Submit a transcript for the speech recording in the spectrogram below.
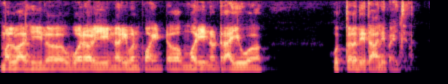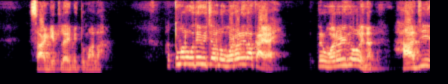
Malabar hill Worli Nariman point marine drive उत्तर देता आली पाहिजेत. सांगितलंय मी तुम्हाला. तुम्हाला उद्या विचारलं वरळीला काय आहे? तर वरळीजवळ आहे ना हाजी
